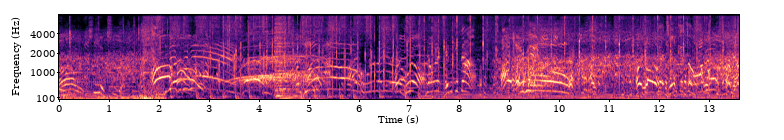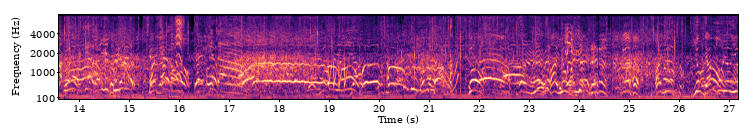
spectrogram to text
아 7년 7년. 아니 뭐야? 야 오늘 재밌겠다. 아 형 완전. 아형형 약골형이요.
